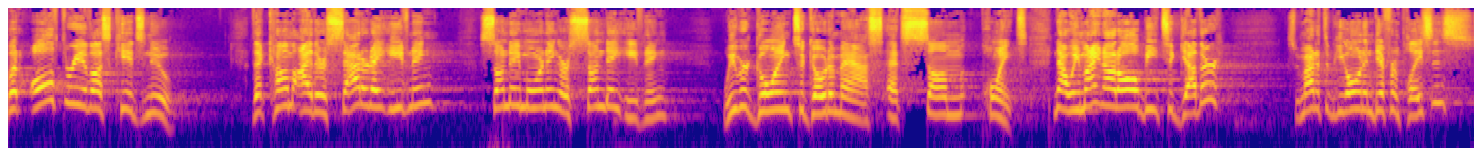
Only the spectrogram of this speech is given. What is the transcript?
But all three of us kids knew that come either Saturday evening, Sunday morning, or Sunday evening, we were going to go to Mass at some point. Now, we might not all be together, so we might have to be going in different places.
